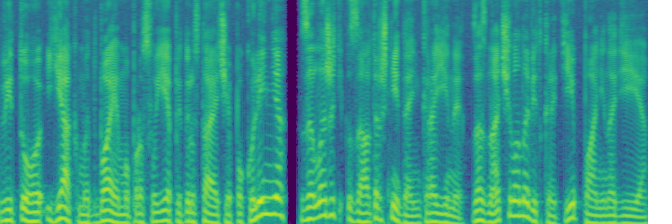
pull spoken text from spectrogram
Від того, як ми дбаємо про своє підростаюче покоління, залежить завтрашній день країни, зазначила на відкритті пані Надія.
